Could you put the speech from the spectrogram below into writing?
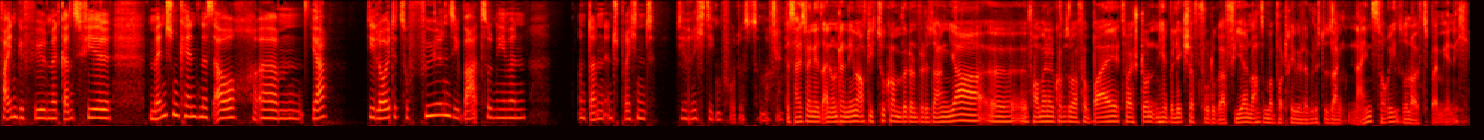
Feingefühl, mit ganz viel Menschenkenntnis auch, ähm, ja, die Leute zu fühlen, sie wahrzunehmen und dann entsprechend die richtigen Fotos zu machen. Das heißt, wenn jetzt ein Unternehmer auf dich zukommen würde und würde sagen, ja, äh, Frau Mendel, kommen Sie mal vorbei, zwei Stunden hier Belegschaft fotografieren, machen Sie mal Porträtbilder, würdest du sagen, nein, sorry, so läuft's bei mir nicht.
